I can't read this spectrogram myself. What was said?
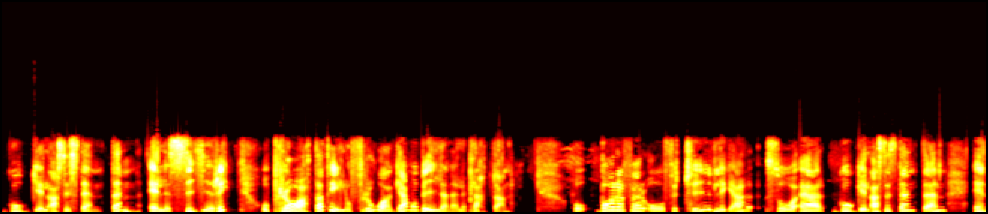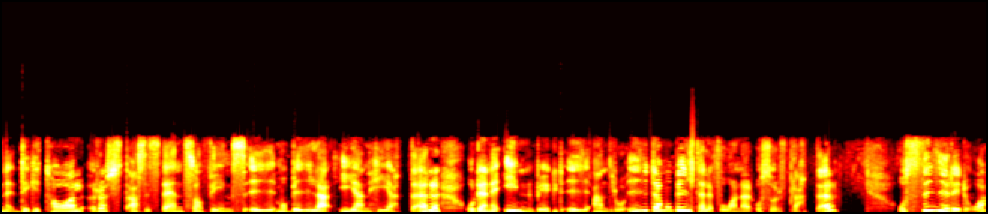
Google-assistenten eller Siri och prata till och fråga mobilen eller plattan. Och bara för att förtydliga så är Google-assistenten en digital röstassistent som finns i mobila enheter och den är inbyggd i Androida mobiltelefoner och surfplattor. Och Siri då,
